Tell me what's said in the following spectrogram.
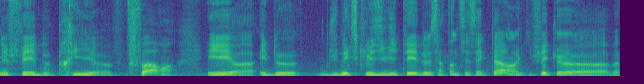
effet de prix euh, fort et, euh, et de d'une exclusivité de certains de ces secteurs hein, qui fait que bah,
